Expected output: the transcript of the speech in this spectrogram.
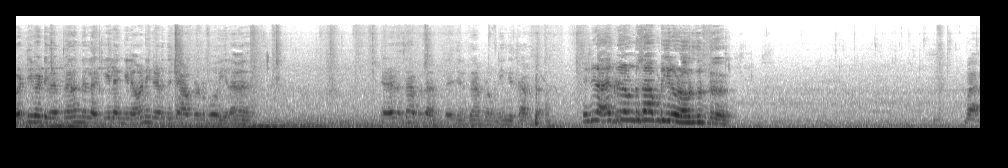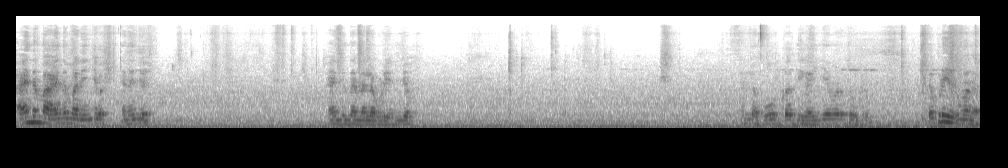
வெட்டி வெட்டி வைப்பேன். நல்லா கீழே கீழே நீங்க எடுத்து சாப்பிட்டு போவீங்களா? ரெண்டு சாப்பிடுதா சரி சாப்பிடுங்க நீங்க சாப்பிட்டா என்னடா அதுக்குள்ள ஒன்று சாப்பிடுகிறோட ஒரு துண்டு. ஆயந்தம்மா ஆயந்தம்மா நீ இஞ்சி வா. என்ன இஞ்சி ஆயந்தம் தான் நல்லபடி இஞ்சோ நல்ல ஊர்காத்தி கையை மறுத்து விட்டுரும். எப்படி இருக்குமாங்க?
